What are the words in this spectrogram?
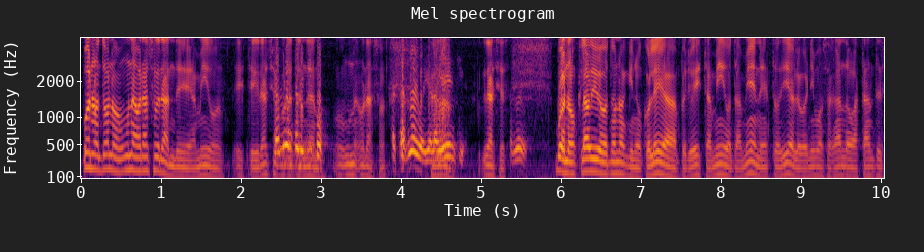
Bueno, Tono, un abrazo grande, amigo. Este, gracias por atendernos. Un abrazo. Hasta luego y a la audiencia. Gracias. Bueno, Claudio Tono Aquino, colega, periodista, amigo también, estos días lo venimos sacando bastantes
